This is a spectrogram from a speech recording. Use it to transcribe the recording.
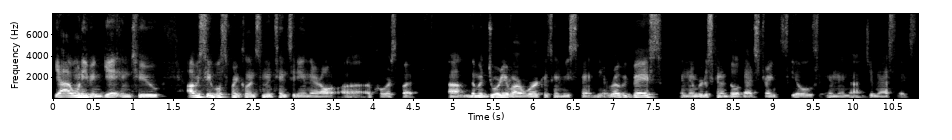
yeah, I won't even get into. Obviously, we'll sprinkle in some intensity in there, uh, of course, but um, the majority of our work is going to be spent in the aerobic base, and then we're just going to build that strength skills and then uh, gymnastics.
